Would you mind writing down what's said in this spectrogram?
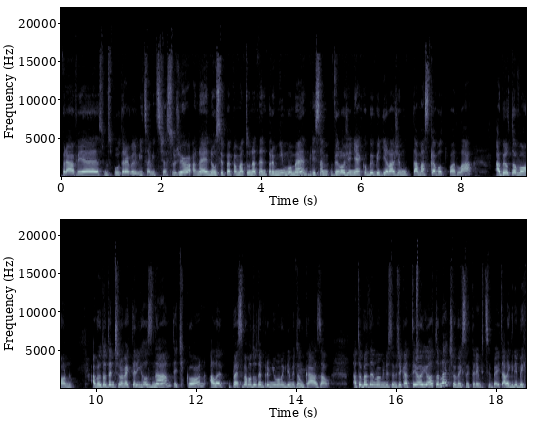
právě jsme spolu trávili víc a víc času, že jo? A najednou si pamatuju na ten první moment, kdy jsem vyloženě jakoby viděla, že mu ta maska odpadla a byl to on. A byl to ten člověk, který ho znám teďkon, ale úplně si pamatuju ten první moment, kdy mi to hmm. ukázal. A to byl ten moment, kdy jsem říkala, ty jo, jo, tohle je člověk, se kterým chci být. Ale kdybych,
